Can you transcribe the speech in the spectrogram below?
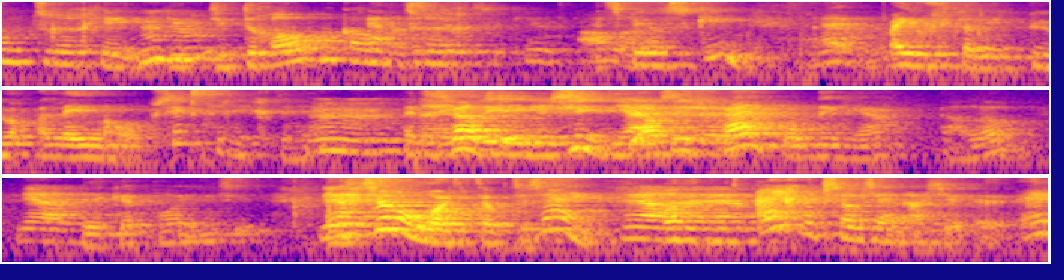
komt terug, je, je, Mhm. je dromen komen terug, het speelse kind. Ja. Maar je hoeft het dan niet puur alleen maar op seks te richten. Hè? Mhm. Het is Nee, wel die energie die als het vrijkomt, denk je, ja, hallo, Ja, ik heb wel energie. En zo hoort het ook te zijn. Want het moet eigenlijk zo zijn als je, eh, hè,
